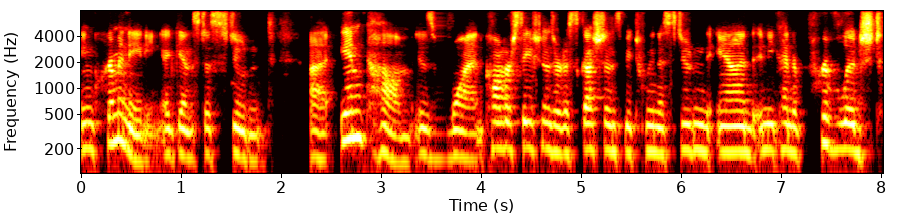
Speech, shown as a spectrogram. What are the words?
incriminating against a student. Uh, income is one. Conversations or discussions between a student and any kind of privileged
